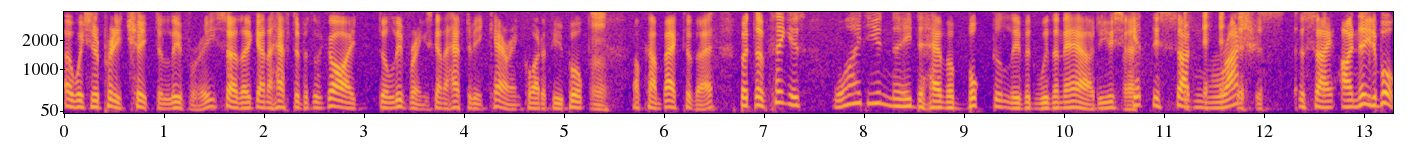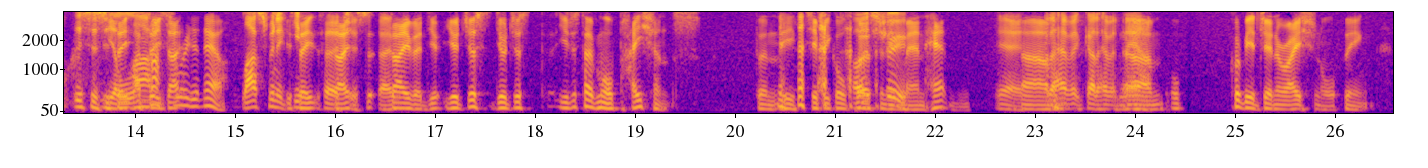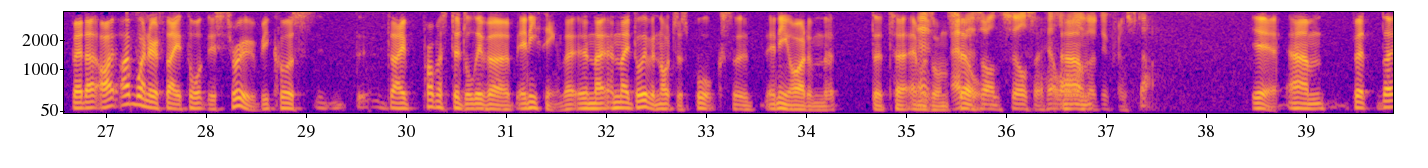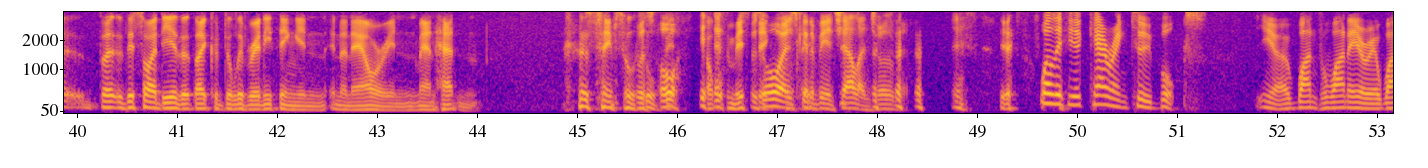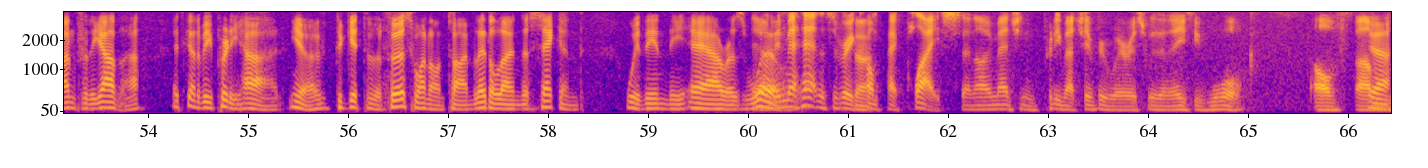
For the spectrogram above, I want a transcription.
uh, which is a pretty cheap delivery. So they're going to have to, but the guy delivering is going to have to be carrying quite a few books. Mm. I'll come back to that. But the thing is, why do you need to have a book delivered with an hour? Do you get this sudden rush to say, "I need a book"? This is You your see- I last, must read it now. last minute You gift see, purchase. David. David, you, you're just you're just you just have more patience than the typical Oh, person true. in Manhattan. Yeah, Um, gotta have it. Gotta have it now. Um, or could be a generational thing. But I, I wonder if they thought this through because they promised to deliver anything, and they, and they deliver not just books, uh, any item that that uh, Amazon And sells. Amazon sells a hell of a Um, lot of different stuff. Yeah, um, but the, the, this idea that they could deliver anything in, in an hour in Manhattan seems a It was, little al- bit yes, it optimistic. was always going to be a challenge, wasn't it? yes. Well, if you're carrying two books, you know, one for one area, one for the other, it's going to be pretty hard, you know, to get to the first one on time, let alone the second within the hour as Yeah, well. I mean, Manhattan's a very Start. compact place, and I imagine pretty much everywhere is within an easy walk of, um, Yeah.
